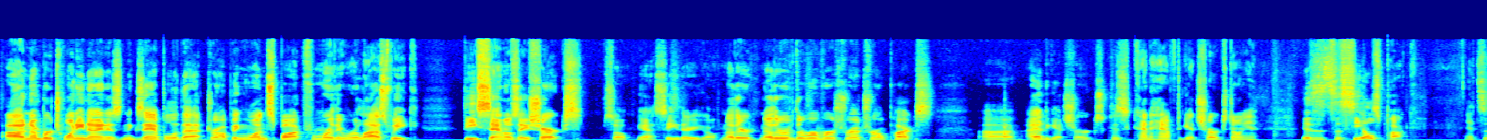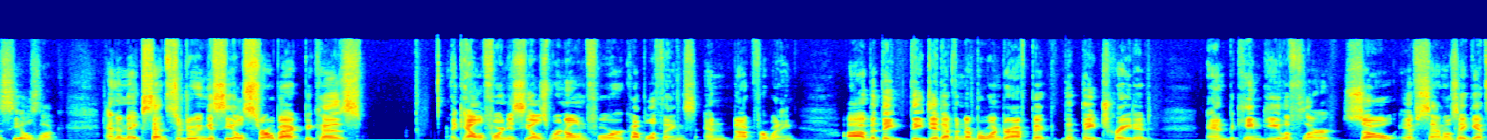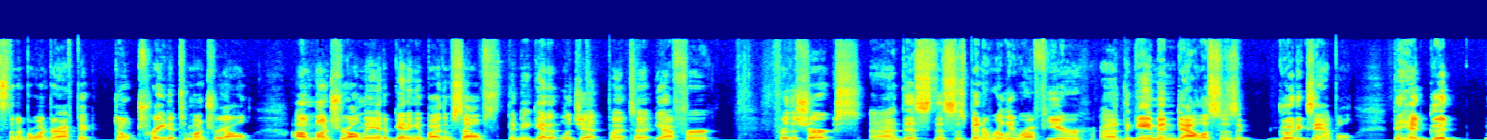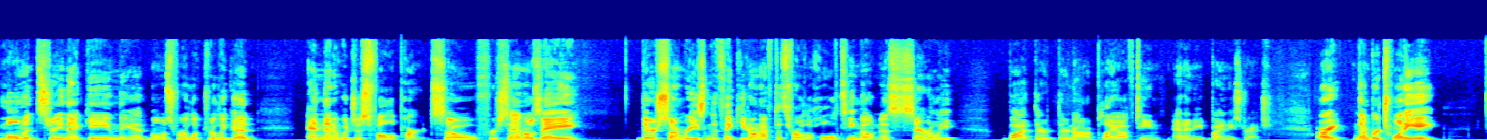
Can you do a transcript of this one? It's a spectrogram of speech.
Uh, number 29 is an example of that, dropping one spot from where they were last week, the San Jose Sharks. So, yeah, see, there you go. Another another of the reverse retro pucks. Uh, I had to get Sharks because you kind of have to get Sharks, don't you? Is it's the Seals puck. It's a Seals look. And it makes sense they're doing a Seals throwback because the California Seals were known for a couple of things and not for winning. Uh, but they, they did have a number one draft pick that they traded and became Guy Lafleur. So if San Jose gets the number one draft pick, don't trade it to Montreal. Uh, Montreal may end up getting it by themselves. They may get it legit, but uh, yeah, for for the Sharks, uh, this this has been a really rough year. Uh, the game in Dallas is a good example. They had good moments during that game. They had moments where it looked really good and then it would just fall apart. So for San Jose, there's some reason to think you don't have to throw the whole team out necessarily, but they're they're not a playoff team at any by any stretch. All right, number 28,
